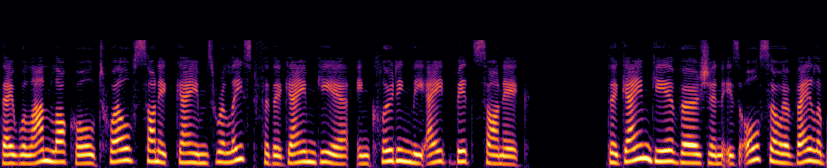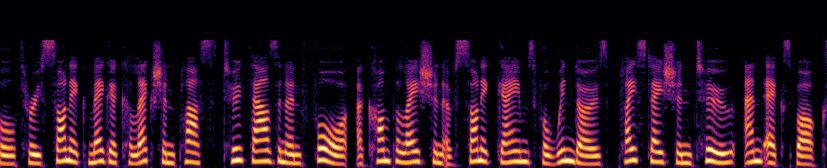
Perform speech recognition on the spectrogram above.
they will unlock all 12 Sonic games released for the Game Gear, including the 8-bit Sonic. The Game Gear version is also available through Sonic Mega Collection Plus 2004, a compilation of Sonic games for Windows, PlayStation 2, and Xbox.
